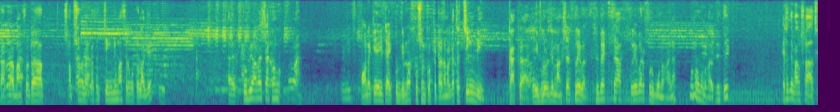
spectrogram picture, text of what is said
কাঁকড়ার মাংসটা সবসময় আমার কাছে চিংড়ি মাছের মতো লাগে। টু বি অনেস্ট এখন অনেকে এইটা একটু দ্বিমত পোষণ করতে পারে আমার কাছে চিংড়ি কাঁকড়া এইগুলোর যে মাংসের ফ্লেভার খুব একটা ফ্লেভারফুল মনে হয় না। মনে মনে হয় কিন্তু এটাতে মাংস আছে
